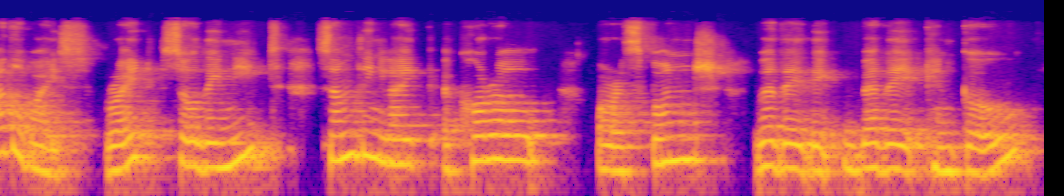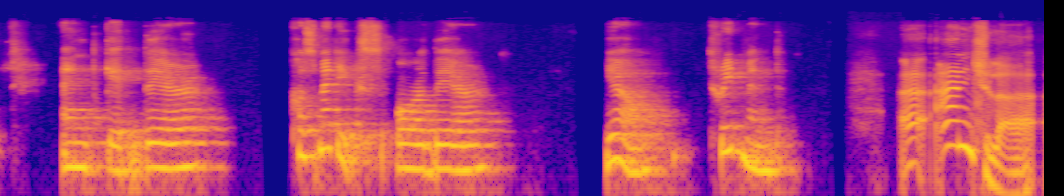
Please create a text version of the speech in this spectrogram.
otherwise right so they need something like a coral or a sponge where they, they where they can go and get their cosmetics or their yeah treatment. Uh, Angela,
